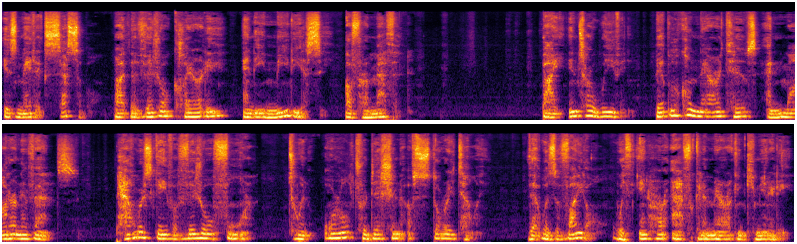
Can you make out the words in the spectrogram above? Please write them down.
is made accessible by the visual clarity and immediacy of her method. By interweaving biblical narratives and modern events, Powers gave a visual form to an oral tradition of storytelling that was vital within her African American community.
